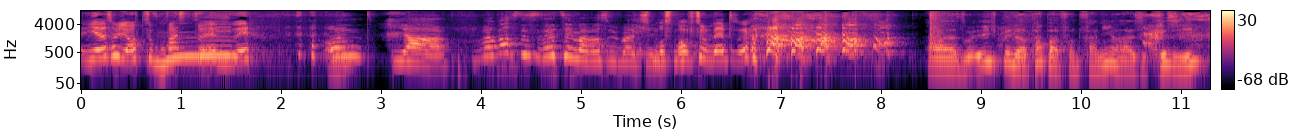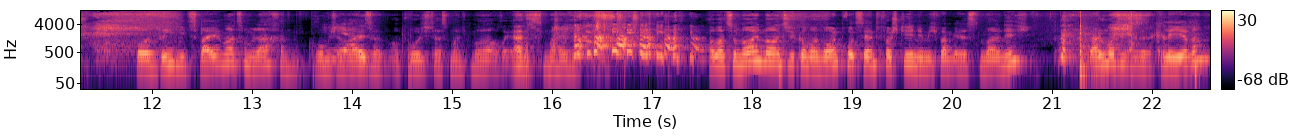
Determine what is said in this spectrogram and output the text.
Ja, das habe ich auch zu fast zu Ende sehen. Und ja, was ist, erzähl mal was über dich. Ich muss mal auf Toilette. Also ich bin der Papa von Fanny, also Chrissy, und bringe die zwei immer zum Lachen, komischerweise, obwohl ich das manchmal auch ernst meine. Aber zu 99,9 Prozent verstehen die mich beim ersten Mal nicht. Dann muss ich es erklären,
